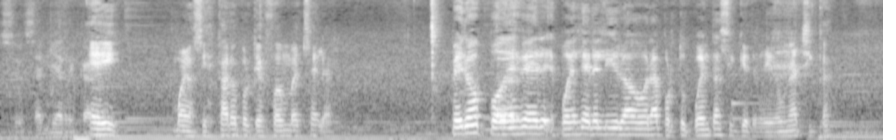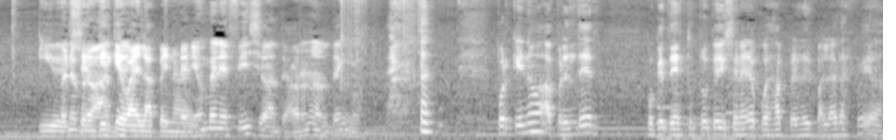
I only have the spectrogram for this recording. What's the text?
se salía recaro. Ey, bueno, sí es caro porque fue un bestseller. Pero podés ver, podés leer el libro ahora por tu cuenta si que te diga una chica y Bueno, sentir que vale la pena. Tenía un beneficio antes, ahora no lo tengo. ¿Por qué no aprender? Porque tenés tu propio diccionario, puedes aprender palabras nuevas.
